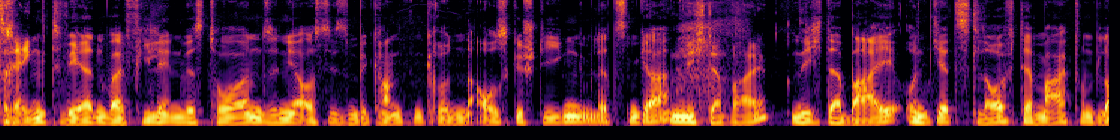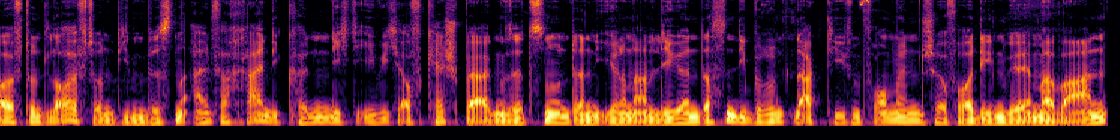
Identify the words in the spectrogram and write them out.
gedrängt werden, weil viele Investoren sind ja aus diesen bekannten Gründen ausgestiegen im letzten Jahr. Nicht dabei. Nicht dabei. Und jetzt läuft der Markt und läuft und läuft. Und die müssen einfach rein. Die können nicht ewig auf Cashbergen sitzen und dann ihren Anlegern, das sind die berühmten aktiven Fondsmanager, vor denen wir immer waren.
